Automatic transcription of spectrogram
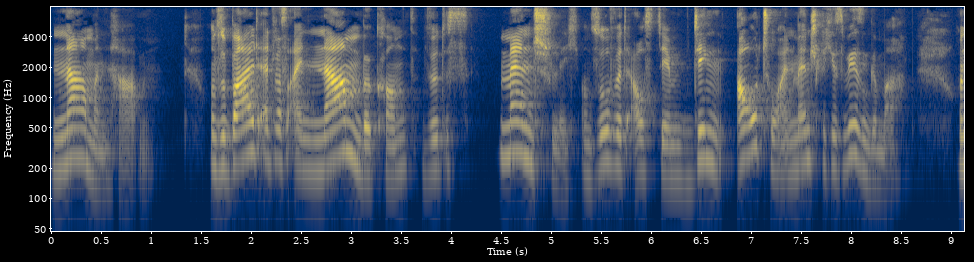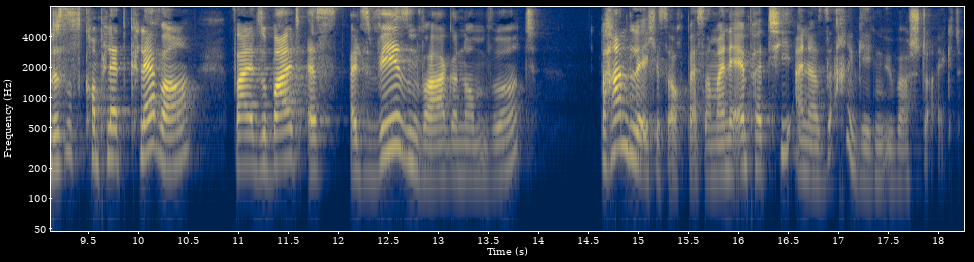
Namen haben. Und sobald etwas einen Namen bekommt, wird es menschlich. Und so wird aus dem Ding Auto ein menschliches Wesen gemacht. Und das ist komplett clever, weil sobald es als Wesen wahrgenommen wird, behandle ich es auch besser. Meine Empathie einer Sache gegenüber steigt.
